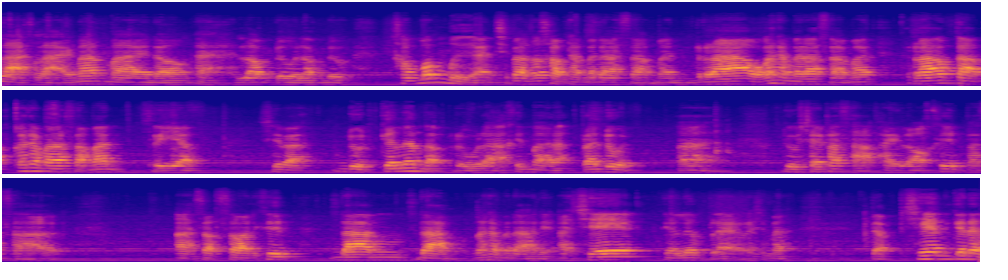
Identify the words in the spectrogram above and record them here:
หลากหลายมากมายน้องอะลองดูลองดูคำว่าเหมือนใช่ป่ะก็คำธรรมดาสามัญราวก็ธรรมดาสามัญราวกับก็ธรรมดาสามัญเปรียบใช่ป่ะดุดก็เริ่มแบบหรูหราขึ้นมาละประดุดอ่าดูใช้ภาษาไพเราะขึ้นภาษาอ่าซับซ้อนขึ้นดังดังก็ธรรมดาเนี่ยอะเชคเนี่ยเริ่มแปลกแล้วใช่ไหมแบบเช่นก็ได้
